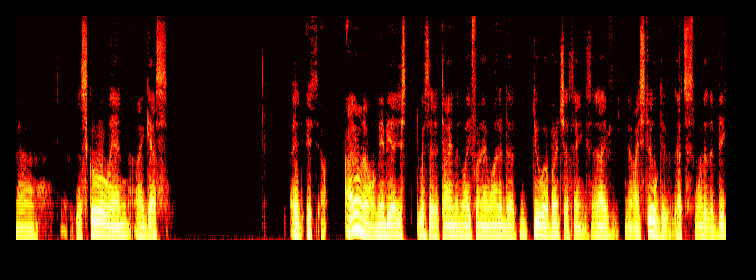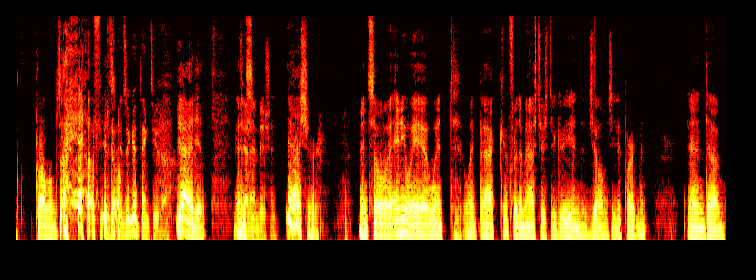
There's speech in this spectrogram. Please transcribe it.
uh, the school then, I guess, it, it's. I don't know. Maybe I just was at a time in life when I wanted to do a bunch of things, and I've, you know, I still do. That's one of the big problems I have. You It's, know. it's a good thing, too, though. Yeah, it is. Means And s- ambition. Yeah, sure. And so uh, anyway, I went went back for the master's degree in the geology department, and um,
